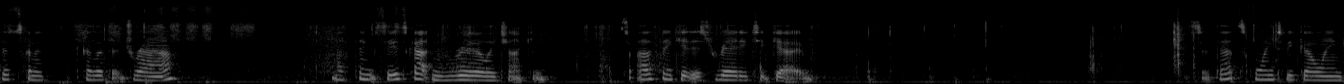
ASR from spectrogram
Just gonna, gonna let that dry. And I think, see, it's gotten really chunky. So I think it is ready to go. So that's going to be going,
